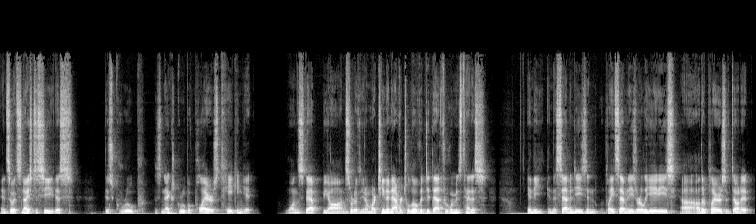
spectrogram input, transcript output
and so it's nice to see this this group, this next group of players taking it one step beyond. Sort of, you know, Martina Navratilova did that for women's tennis in the in the 70s and late 70s, early 80s. Uh, other players have done it.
